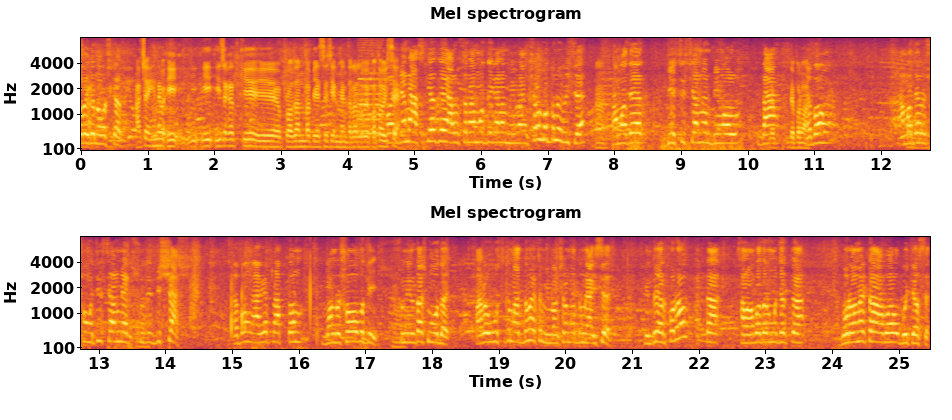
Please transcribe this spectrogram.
সবাইকে নমস্কার। আচ্ছা এখানে এই প্রধান বা চেয়ারম্যান তারা কথা হয়েছে এখানে আজকে যে আলোচনার মধ্যে এখানে মীমাংসার মতন হয়েছে হ্যাঁ। আমাদের বিএসসি চেয়ারম্যান বিমল দা এবং আমাদের সমিতির চেয়ারম্যান সুজিত বিশ্বাস। এবং আগে প্রাক্তন মণ্ডল সভাপতি সুনীল দাস মহোদয় তার উপস্থিতির মাধ্যমে একটা মীমাংসার মাধ্যমে আইসে কিন্তু এরপরও একটা সালামাবাদের মধ্যে একটা গরম একটা আবহাওয়া বইতে আছে।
